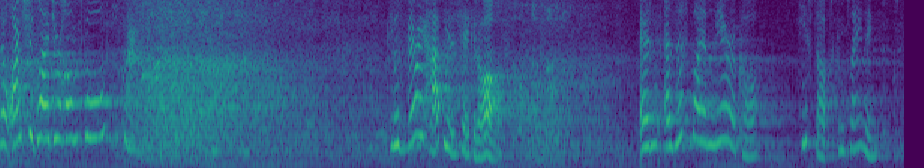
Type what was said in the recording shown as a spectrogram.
now, aren't you glad you're homeschooled? he was very happy to take it off. And as if by a miracle, he stopped complaining.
